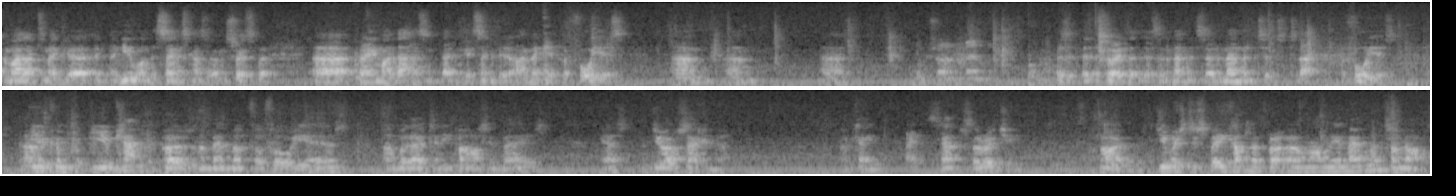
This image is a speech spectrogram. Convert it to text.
am I allowed to make a, a, a new one, the same as Councillor Irving Swift, but uh, bearing in mind that hasn't, that didn't get seconded, I make it for four years. Um, um, uh, It's an amendment. as a, uh, sorry, that, that's an amendment, so an amendment to, to, to that for four years. Um, You can, you can propose an amendment for four years and without any passing bays. Yes? Do you have a seconder? Okay? Councillor Ritchie. Right. Do you wish to speak on the, um, on the amendment or not?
